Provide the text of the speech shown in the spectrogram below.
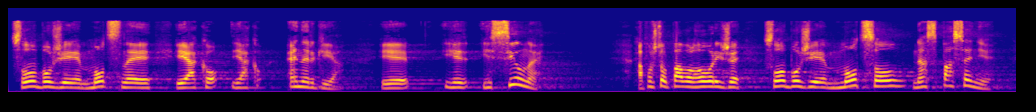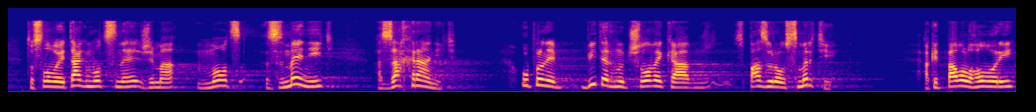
Slovo Božie je mocné, je ako, je ako energia. Je, je, je silné. A poštol Pavol hovorí, že slovo Božie je mocou na spasenie. To slovo je tak mocné, že má moc zmeniť a zachrániť. Úplne vytrhnúť človeka z pazurov smrti. A keď Pavol hovorí,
